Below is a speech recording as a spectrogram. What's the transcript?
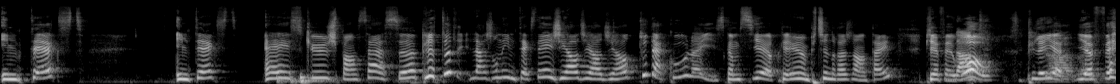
il me texte, il me texte Hey, est-ce que je pensais à ça? Puis là, toute la journée, il me textait, j'ai hâte, j'ai hâte, j'ai hâte. Tout à coup, là, c'est comme s'il a créé un petit rush dans la tête. Puis il a fait, wow! Puis là, il a, il a fait,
